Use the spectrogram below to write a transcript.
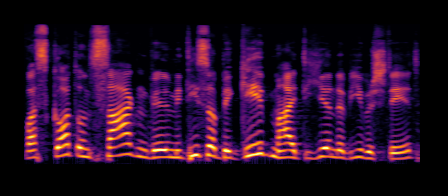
was Gott uns sagen will mit dieser Begebenheit, die hier in der Bibel steht.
